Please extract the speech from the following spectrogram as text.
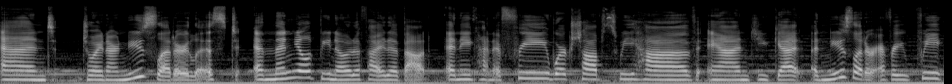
and join our newsletter list. And then you'll be notified about any kind of free workshops we have. And you get a newsletter every week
